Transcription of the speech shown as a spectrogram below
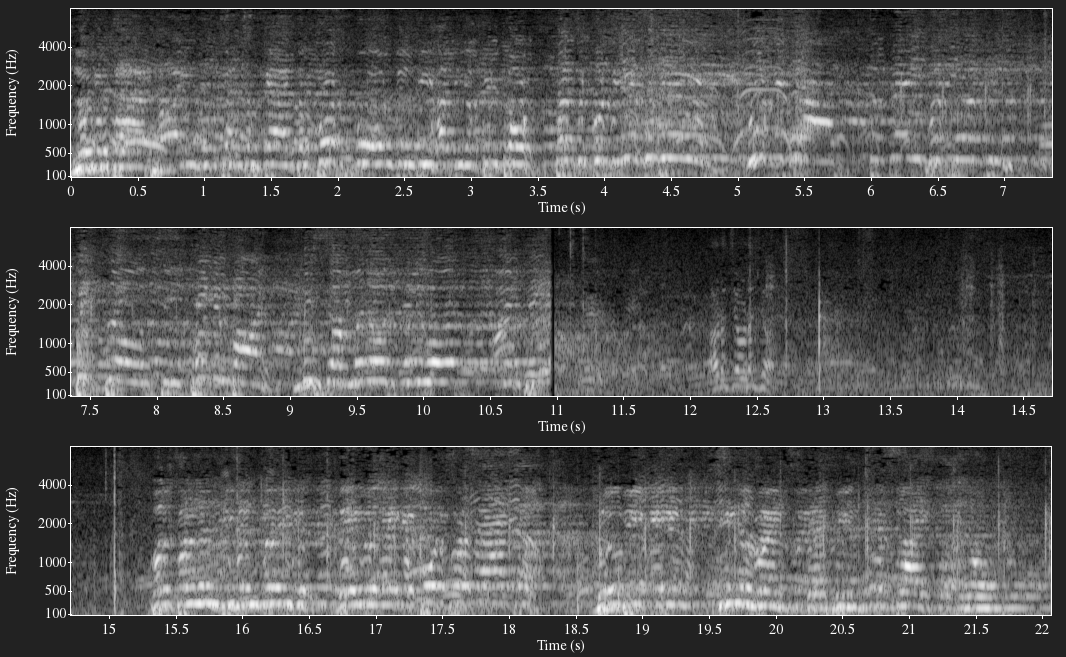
Look at that, high in the chance of catch. The first ball will be having a big blow. That's a good yes it is. Look at that. The very first one big blow being taken by Mr. Manoj Deliver. I'm Well, Cullen defend very. They will like a fourth first answer. Will be getting single runs that will just like, you know.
